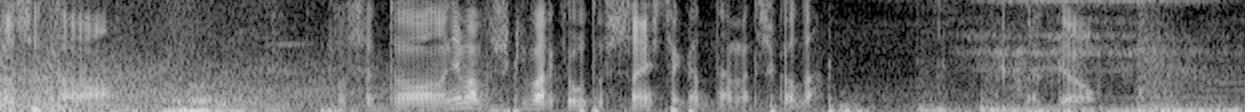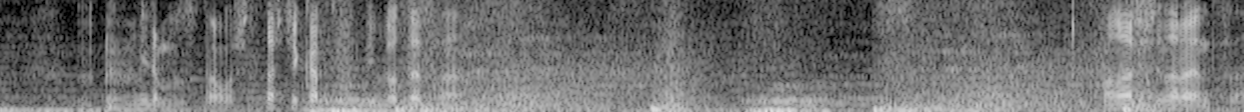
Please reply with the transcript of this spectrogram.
Proszę to. Proszę to. No nie ma wyszukiwarki łutów szczęścia, goddammit, szkoda. Let's go. Ile mu zostało? 16 kart w bibliotece. 12 na ręce.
